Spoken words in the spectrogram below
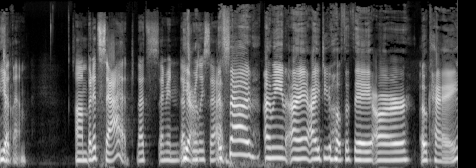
Yeah. to them. Um, but it's sad. That's I mean, that's Yeah. really sad. It's sad. I mean, I I do hope that they are okay,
